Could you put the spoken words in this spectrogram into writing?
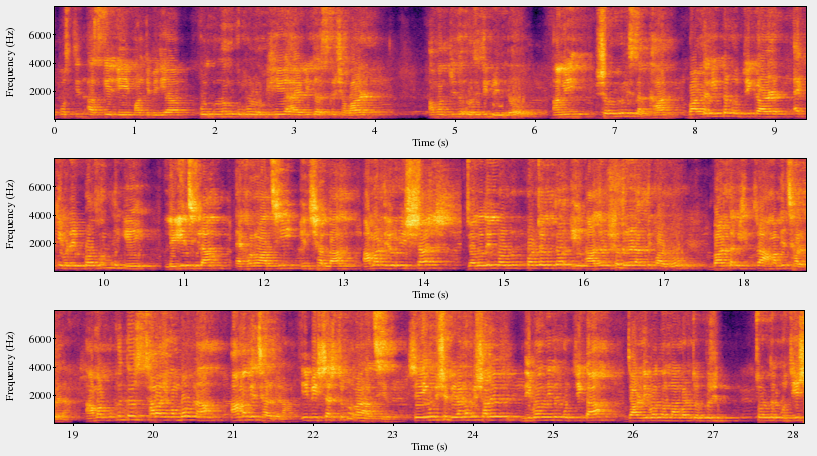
উপস্থিত আজকে এই মাল্টিমিডিয়া উদ্বোধন উপলক্ষে আয়োজিত আজকে সবার আমন্ত্রিত অতিথিবৃন্দ। আমি শফিকুল ইসলাম খান বার্তা বিজ্ঞান পত্রিকার একেবারে প্রথম থেকে লেগেছিলাম, এখনও আছি ইনশাল্লাহ আমার দৃঢ় বিশ্বাস, যতদিন পর্যন্ত এই আদর্শ ধরে রাখতে পারব, বার্তা বিচিত্রা আমাকে ছাড়বে না। আমার পক্ষে তো ছাড়া সম্ভব না, আমাকে ছাড়বে না। এই বিশ্বাসটুকু আমার আছে। সেই উনিশশো বিরানব্বই সালের নিবন্ধিত পত্রিকা, যার নিবন্ধন নাম্বার চোদ্দ চোদ্দ পঁচিশ,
